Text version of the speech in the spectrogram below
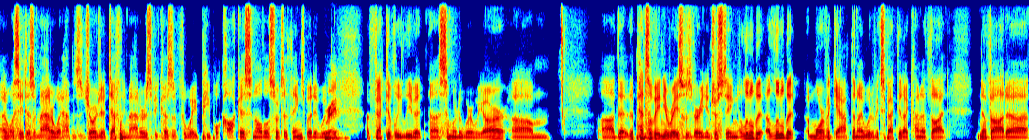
I don't want to say it doesn't matter what happens in Georgia. It definitely matters because of the way people caucus and all those sorts of things, but it would right. effectively leave it uh, similar to where we are. Um, uh, the the Pennsylvania race was very interesting. A little bit a little bit more of a gap than I would have expected. I kind of thought Nevada,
